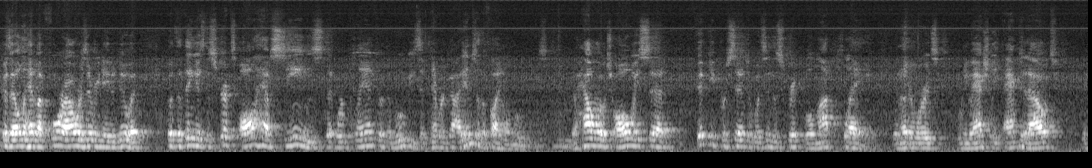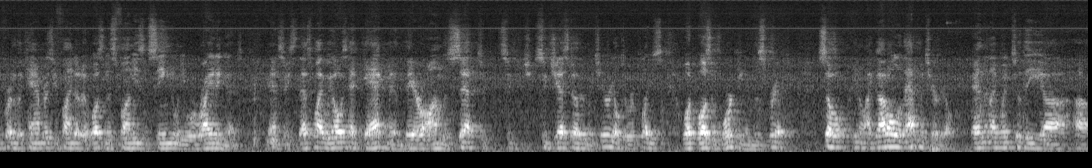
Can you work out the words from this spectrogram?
because I only had about four hours every day to do it. But the thing is, the scripts all have scenes that were planned for the movies that never got into the final movies. Hal Roach always said 50% of what's in the script will not play. In other words, when you actually act it out in front of the cameras, you find out it wasn't as funny as it seemed when you were writing it. And so that's why we always had gag men there on the set to su- suggest other material to replace what wasn't working in the script. So, you know, I got all of that material. And then I went to the, uh, uh,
